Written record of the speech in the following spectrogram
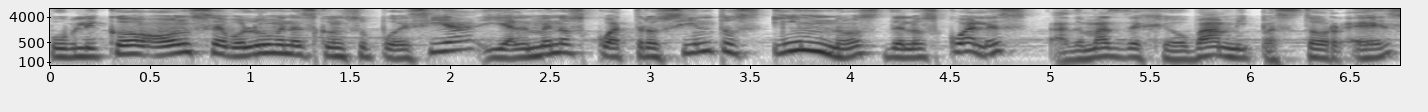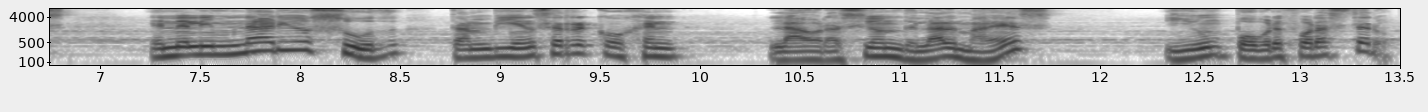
Publicó 11 volúmenes con su poesía y al menos 400 himnos, de los cuales, además de Jehová mi pastor es, en el himnario Sud también se recogen La oración del alma es y Un pobre forastero.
